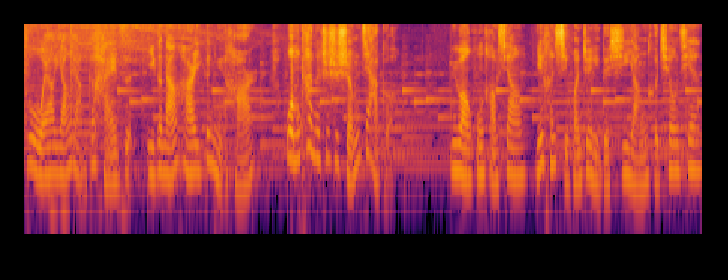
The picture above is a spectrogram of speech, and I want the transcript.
不，我要养两个孩子，一个男孩，一个女孩。我们看的这是什么价格？”女网红好像也很喜欢这里的夕阳和秋千。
